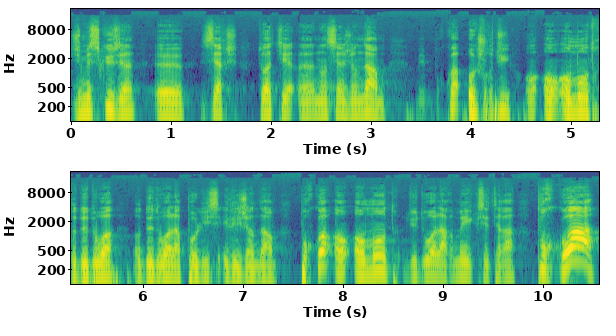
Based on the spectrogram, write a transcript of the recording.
je m'excuse, hein, euh, Serge, toi tu es un ancien gendarme, mais pourquoi aujourd'hui on, montre de doigt, de la police et les gendarmes? Pourquoi on, montre du doigt l'armée, etc. Pourquoi?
